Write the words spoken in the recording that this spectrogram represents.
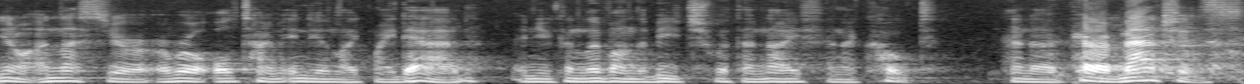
you know, unless you're a real old-time Indian like my dad, and you can live on the beach with a knife and a coat and a pair of matches.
